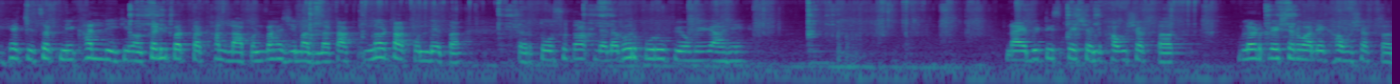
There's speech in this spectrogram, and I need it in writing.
ह्याची चटणी खाल्ली किंवा कढीपत्ता खाल्ला आपण भाजीमधला टाक न टाकून देता तर तो सुद्धा आपल्याला भरपूर उपयोगी आहे. डायबिटीस पेशंट खाऊ शकतात ब्लड प्रेशरवाले खाऊ शकतात.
